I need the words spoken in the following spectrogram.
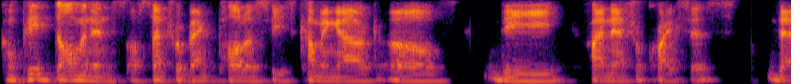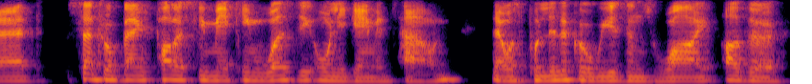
complete dominance of central bank policies coming out of the financial crisis, that central bank policy making was the only game in town. There was political reasons why other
